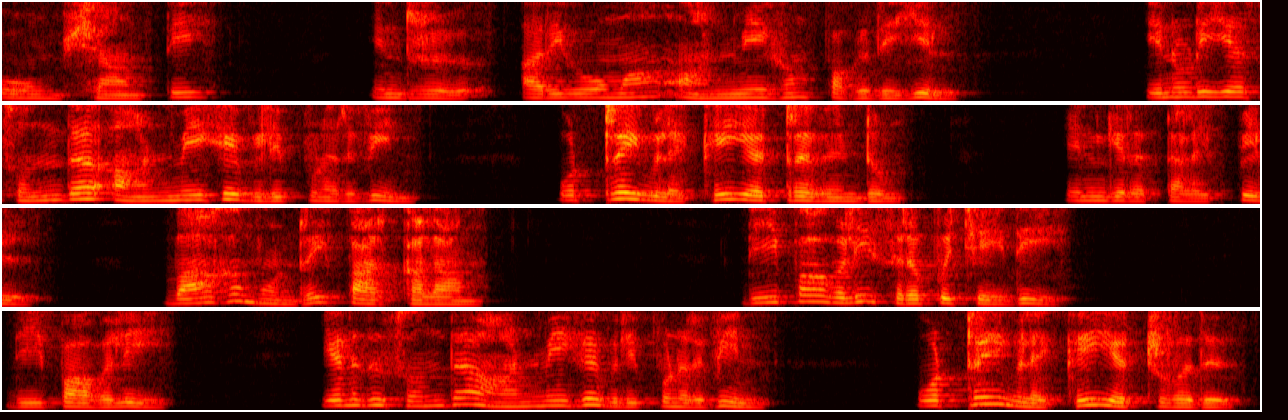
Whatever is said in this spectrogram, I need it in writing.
ஓம் சாந்தி. இன்று அறிவோமா ஆன்மீகம் பகுதியில் என்னுடைய சொந்த ஆன்மீக விழிப்புணர்வின் ஒற்றை விளக்கை ஏற்ற வேண்டும் என்கிற தலைப்பில் பாகம் ஒன்றை பார்க்கலாம். தீபாவளி சிறப்பு செய்தி. தீபாவளி எனது சொந்த ஆன்மீக விழிப்புணர்வின் ஒற்றை விளக்கை ஏற்றுவது.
